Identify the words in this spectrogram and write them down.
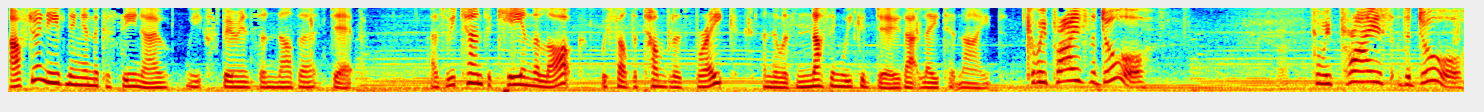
After an evening in the casino, we experienced another dip. As we turned the key in the lock, we felt the tumblers break, and there was nothing we could do that late at night. Can we prize the door? Can we prize the door?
